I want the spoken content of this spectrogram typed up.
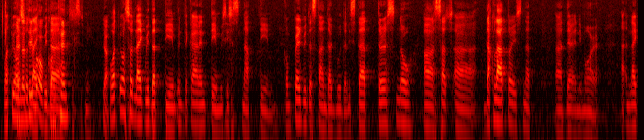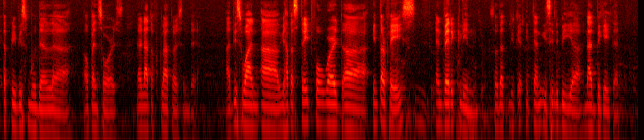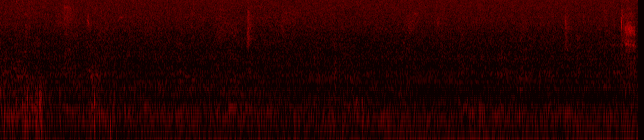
What we also like with contents- the excuse me. Yeah. What we also like with that team, with the current team, which is Snap team, compared with the standard Moodle, is that there's no uh, such uh, the clutter is not uh, there anymore. Unlike the previous Moodle uh, open source, there are a lot of clutters in there. Uh, this one, uh, we have a straightforward uh, interface and very clean, so that you can, it can easily be uh, navigated.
